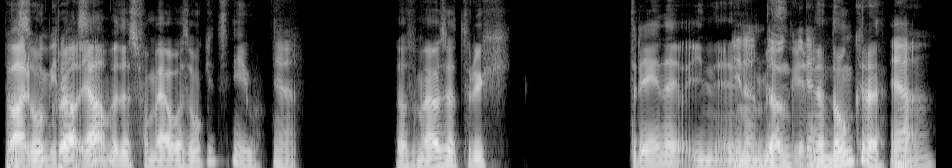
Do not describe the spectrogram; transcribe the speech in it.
Zware dat is ook wel, ja, maar dat is voor mij was ook iets nieuws. Ja. Dat voor mij was dat terug trainen in, In een donkere. In een donkere. Ja.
